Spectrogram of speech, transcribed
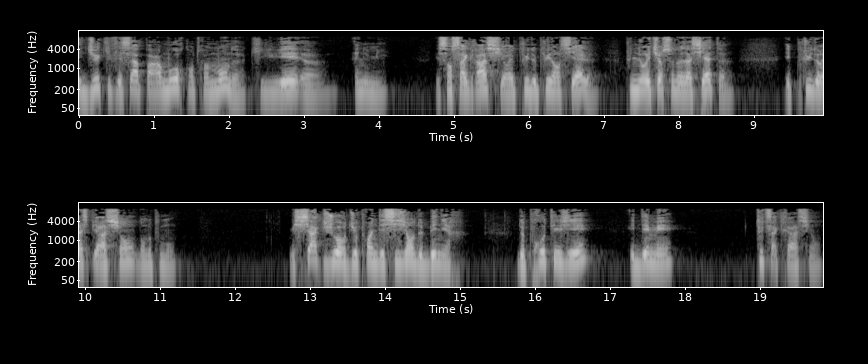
Dieu qui fait ça par amour contre un monde qui lui est euh, ennemi. Et sans sa grâce, il n'y aurait plus de pluie dans le ciel, plus de nourriture sur nos assiettes, et plus de respiration dans nos poumons. Mais chaque jour, Dieu prend une décision de bénir, de protéger et d'aimer toute sa création.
